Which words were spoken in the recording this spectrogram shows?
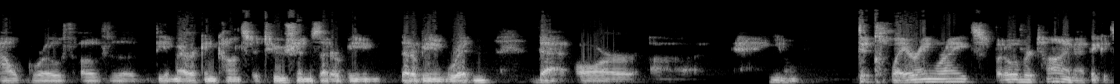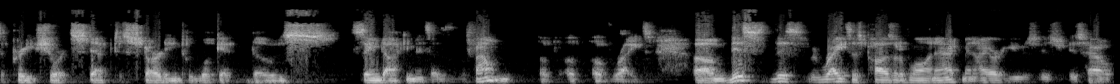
outgrowth of the the American constitutions that are being that are being written that are uh, you know declaring rights, but over time, I think it's a pretty short step to starting to look at those same documents as the fountain of, of, of rights. Um, this this rights as positive law enactment, I argue, is, is, is how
